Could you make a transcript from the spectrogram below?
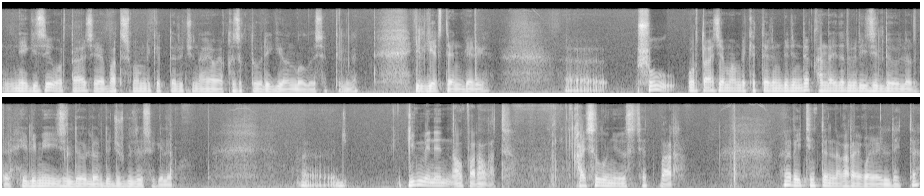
негизи орто азия батыш мамлекеттери үчүн аябай кызыктуу регион болуп эсептелинет. Илгертен бери ушул орто азия мамлекеттеринин биринде кандайдыр бир изилдөөлөрдү илимий изилдөөлөрдү жүргүзөсү келет. Ким менен алып бара алат. Кайсыл университет бар? Рейтингден эле карай коелу дейт да.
